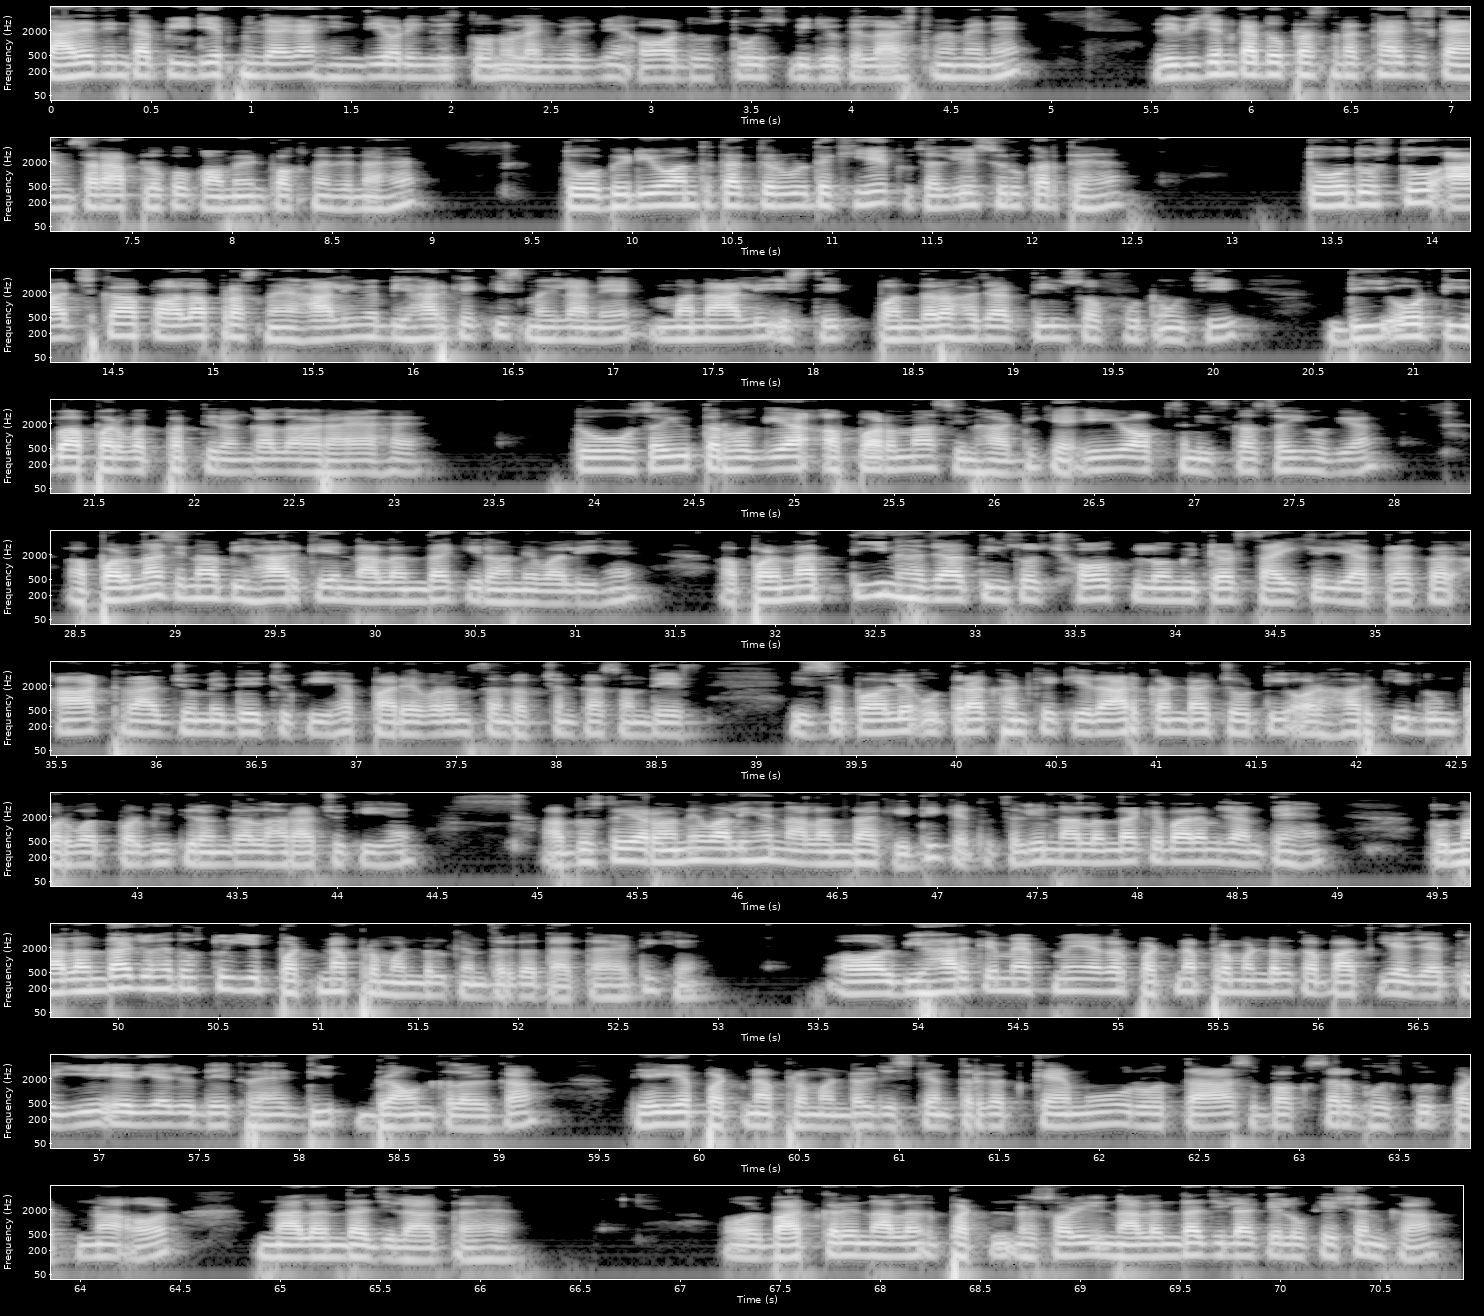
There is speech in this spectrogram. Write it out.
सारे दिन का पीडीएफ मिल जाएगा हिंदी और इंग्लिश दोनों लैंग्वेज में। और दोस्तों, इस वीडियो के लास्ट में मैंने रिवीजन का दो प्रश्न रखा है, जिसका आंसर आप लोग को कमेंट बॉक्स में देना है। तो वीडियो अंत तक ज़रूर देखिए। तो चलिए शुरू करते हैं। तो दोस्तों, आज का पहला प्रश्न है, हाल ही में बिहार के किस महिला ने मनाली स्थित पंद्रह हज़ार तीन सौ फुट ऊँची डी ओ टीबा पर्वत पर तिरंगा लहराया है? तो सही उत्तर हो गया अपर्णा सिन्हा, ठीक है? ए ऑप्शन इसका सही हो गया। अपर्णा सिन्हा बिहार के नालंदा की रहने वाली हैं। अपर्णा तीन हज़ार तीन सौ छः किलोमीटर साइकिल यात्रा कर आठ राज्यों में दे चुकी है पर्यावरण संरक्षण का संदेश। इससे पहले उत्तराखंड के केदारकंडा चोटी और हरकी दूम पर्वत पर भी तिरंगा लहरा चुकी है। अब दोस्तों, यह रहने वाली है नालंदा की, ठीक है? तो चलिए नालंदा के बारे में जानते हैं। तो नालंदा जो है दोस्तों, ये पटना प्रमंडल के अंतर्गत आता है, ठीक है? और बिहार के मैप में अगर पटना प्रमंडल का बात किया जाए तो ये एरिया जो देख रहे हैं डीप ब्राउन कलर का, यही है पटना प्रमंडल, जिसके अंतर्गत कैमूर, रोहतास, बक्सर, भोजपुर, पटना और नालंदा जिला आता है। और बात करें नालं, पटना, सॉरी, नालंदा जिला के लोकेशन का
